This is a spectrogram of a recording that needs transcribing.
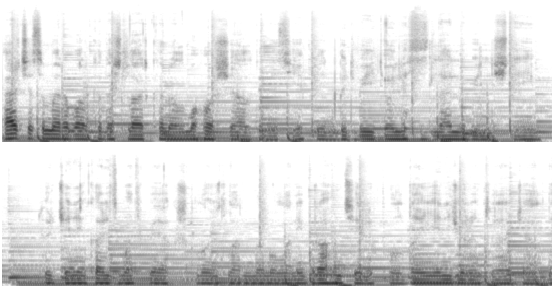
Herkese merhaba arkadaşlar kanalıma hoş geldiniz. Yepyeni bir video ile sizlerle birlikteyim. Türkiye'nin karizmatik ve yakışıklı oyuncularından olan İbrahim Çelikkol'dan yeni görüntüler geldi.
